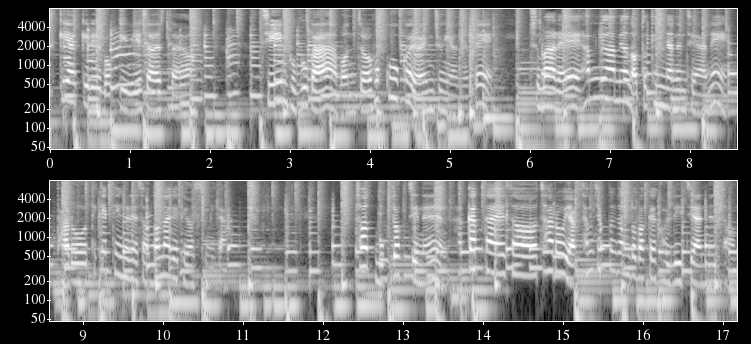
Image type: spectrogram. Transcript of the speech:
스키야키를 먹기 위해서였어요. 지인 부부가 먼저 후쿠오카 여행 중이었는데 주말에 합류하면 어떻겠냐는 제안에 바로 티켓팅을 해서 떠나게 되었습니다 첫 목적지는 하카타에서 차로 약 30분 정도밖에 걸리지 않는 섬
